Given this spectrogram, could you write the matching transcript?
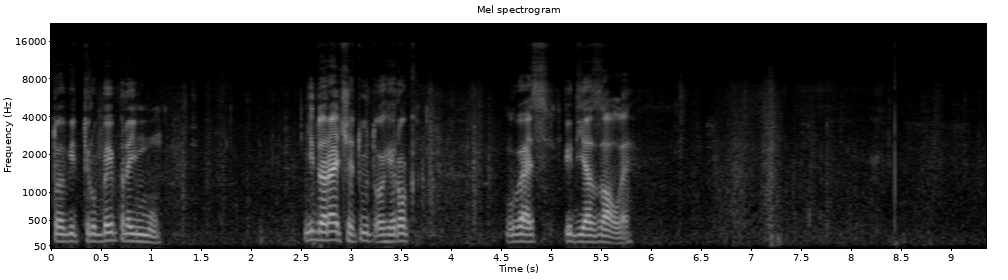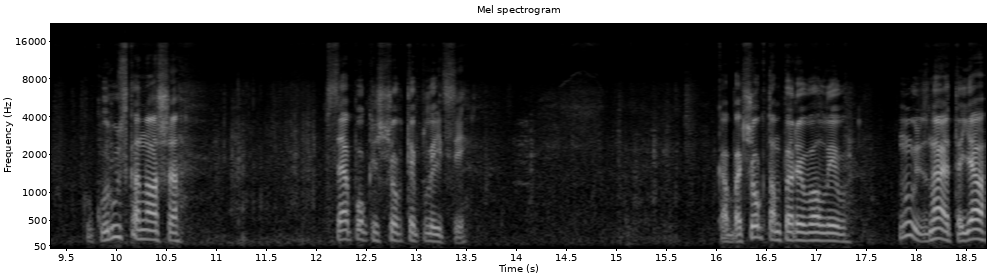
то від труби прийму. І, до речі, тут огірок увесь підв'язали. Кукурузка наша. Все поки що в теплиці. Кабачок там перевалив. Ну, знаєте, я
